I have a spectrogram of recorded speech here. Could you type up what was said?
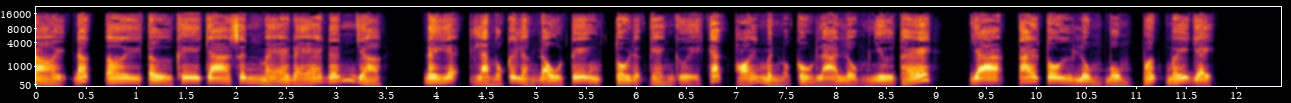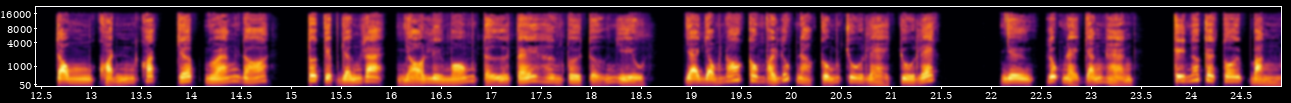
Trời đất ơi, từ khi cha sinh mẹ đẻ đến giờ, đây là một cái lần đầu tiên tôi được nghe người khác hỏi mình một câu lạ lùng như thế, và tay tôi lùng bùng mất mấy giây. Trong khoảnh khắc chớp nhoáng đó, tôi kịp nhận ra nhỏ liên món tử tế hơn tôi tưởng nhiều, và giọng nó không phải lúc nào cũng chua lè chua lét. Nhưng lúc này chẳng hạn, khi nó kêu tôi bằng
